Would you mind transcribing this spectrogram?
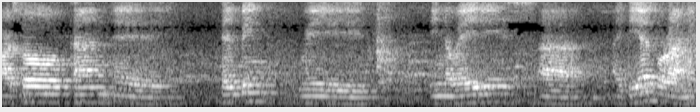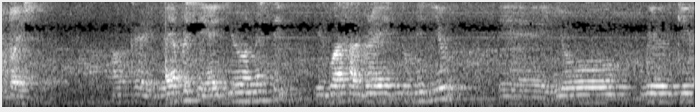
Also can uh, helping with innovative uh, ideas for uh, new toys. Okay, I appreciate your honesty. It was a great to meet you. Uh, you will give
